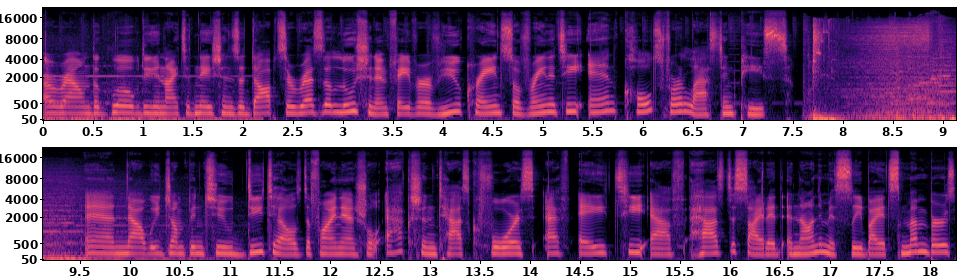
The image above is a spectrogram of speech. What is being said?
Around the globe, the United Nations adopts a resolution in favor of Ukraine's sovereignty and calls for lasting peace. And now we jump into details. The Financial Action Task Force, FATF, has decided anonymously by its members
